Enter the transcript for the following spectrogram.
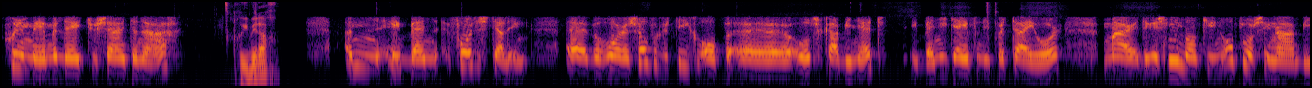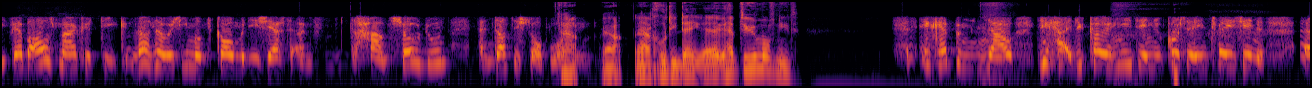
Goedemiddag, met Leed Toussaint Den Haag. Goedemiddag. Ehm, ik ben voor de stelling. Eh, we horen zoveel kritiek op eh, ons kabinet. Ik ben niet een van die partijen hoor. Maar er is niemand die een oplossing aanbiedt. We hebben alsmaar kritiek. Laat nou eens iemand komen die zegt... en we gaan het zo doen en dat is de Ja, oplossing. ja, ja, goed idee. Eh, hebt u hem of niet? Ik heb hem, nou, die, ga- die kan ik niet in, kort in twee zinnen. Eh,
